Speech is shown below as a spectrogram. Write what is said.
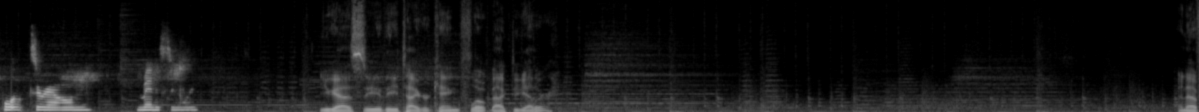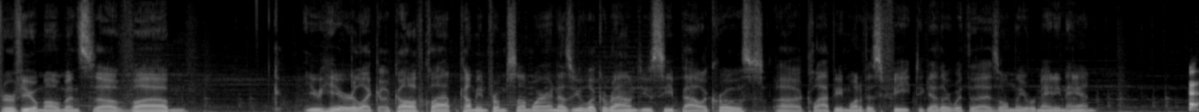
floats around menacingly. You guys see the Tiger King float back together. And after a few moments of, um, you hear like a golf clap coming from somewhere, and as you look around, you see Balakros uh, clapping one of his feet together with uh, his only remaining hand.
